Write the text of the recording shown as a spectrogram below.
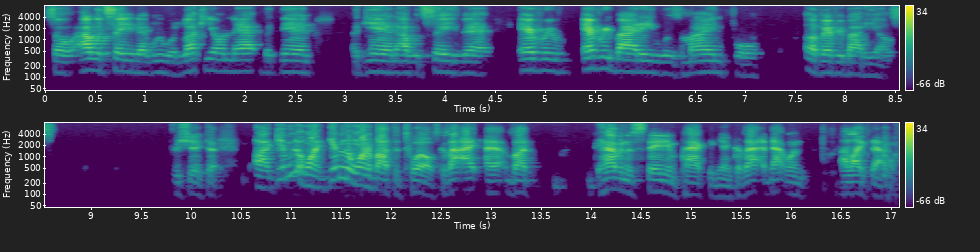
So I would say that we were lucky on that. But then again, I would say that every everybody was mindful of everybody else. Appreciate that. Uh, give them the one. Give them the one about the 12s because I, I about having the stadium packed again because that one I like that one.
